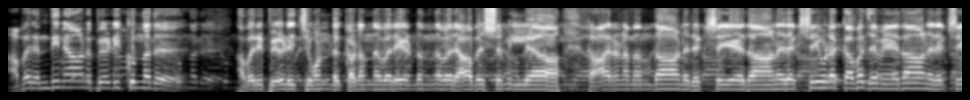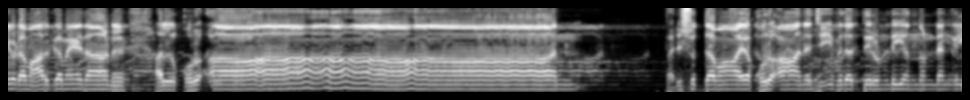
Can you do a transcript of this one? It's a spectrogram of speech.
അവരെന്തിനാണ് പേടിക്കുന്നത്? അവർ പേടിച്ചുകൊണ്ട് കടന്നു വരേണ്ടുന്നവർ ആവശ്യമില്ല. കാരണം എന്താണ് രക്ഷയേതാണ്. രക്ഷയുടെ കവചം ഏതാണ് രക്ഷയുടെ മാർഗം ഏതാണ് അൽ ഖുർആൻ പരിശുദ്ധമായ ഖുർആന് ജീവിതത്തിലുണ്ട് എന്നുണ്ടെങ്കിൽ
